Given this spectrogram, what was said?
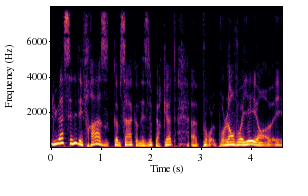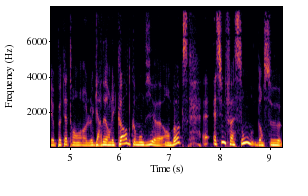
lui asséner des phrases comme ça, comme des uppercuts, pour, pour l'envoyer et peut-être le garder dans les cordes, comme on dit en boxe, est-ce une façon, dans ce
